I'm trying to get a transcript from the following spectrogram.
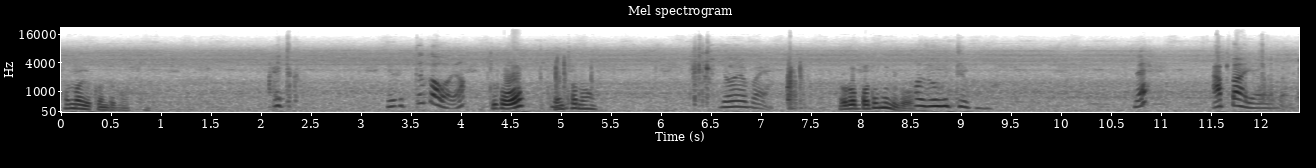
할머니 건데 뭐. 아이, 뜨거. 여기 뜨거워요? 뜨거워? 괜찮아. 열어봐요. 열어봐, 동민 이거. 아, 너무 뜨거워. 네? 아빠 열어봐요.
